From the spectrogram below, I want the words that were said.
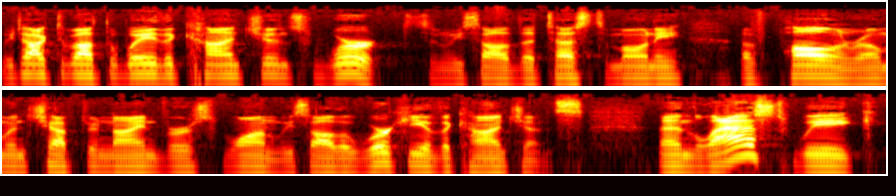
We talked about the way the conscience worked, and we saw the testimony of Paul in Romans chapter 9, verse 1. We saw the working of the conscience. Then last week,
